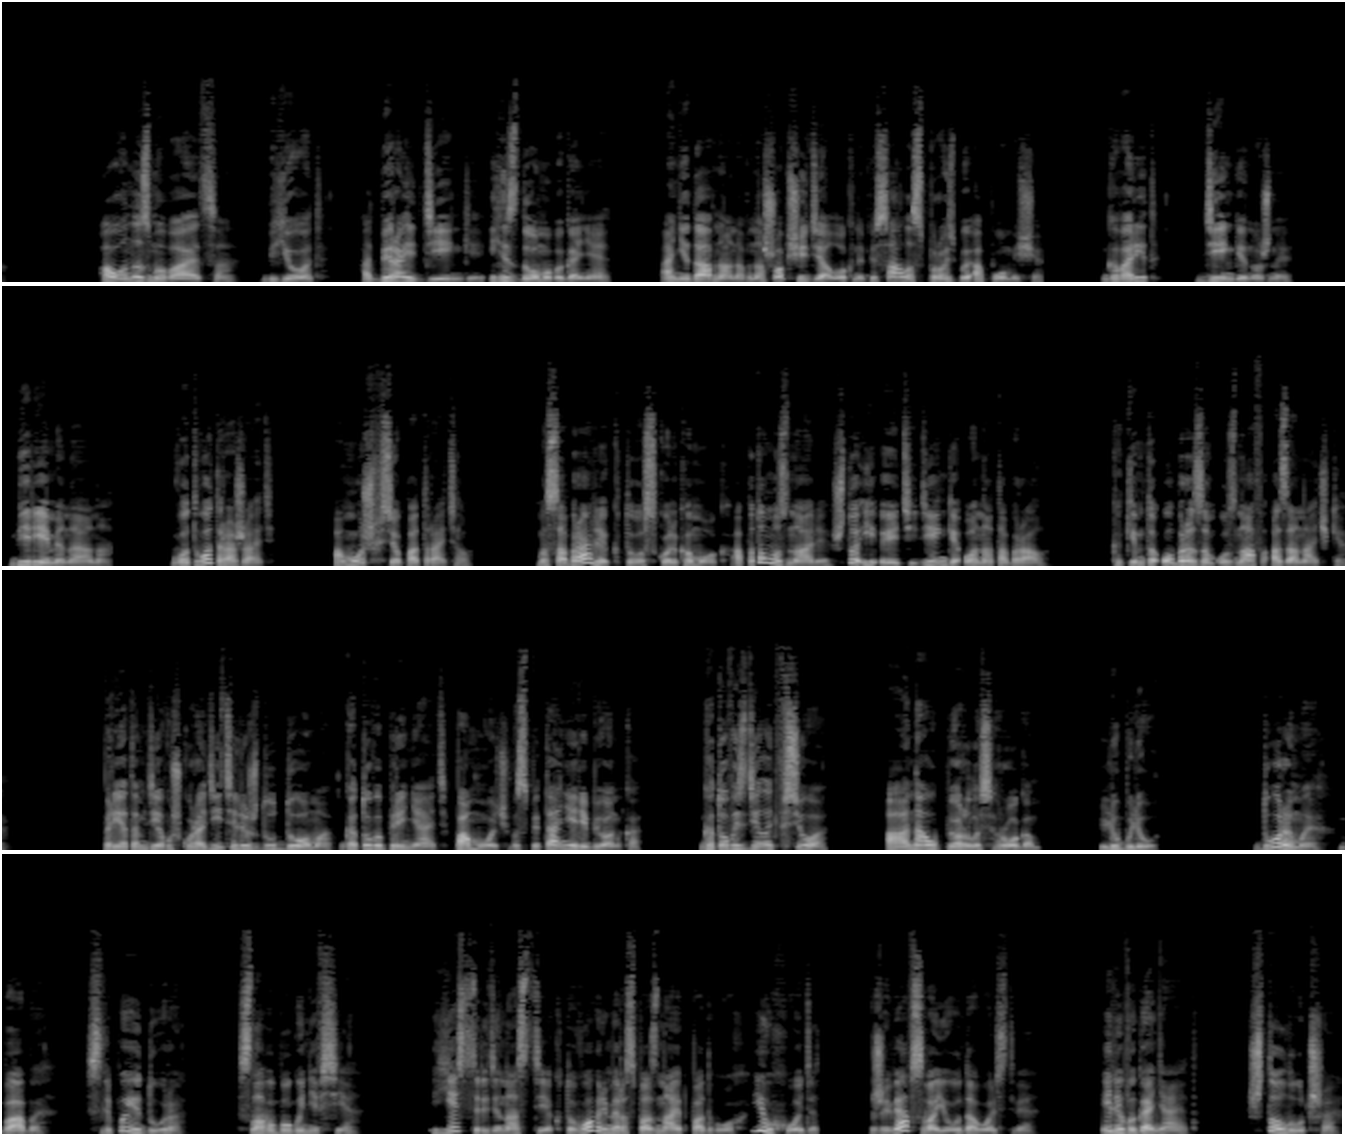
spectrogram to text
А он измывается, бьет, отбирает деньги и из дома выгоняет. А недавно она в наш общий диалог написала с просьбой о помощи. Говорит, деньги нужны. Беременна она. Вот-вот рожать. А муж все потратил. Мы собрали кто сколько мог, а потом узнали, что и эти деньги он отобрал, каким-то образом узнав о заначке. При этом девушку родители ждут дома, готовы принять, помочь в воспитании ребенка, готовы сделать все. А она уперлась рогом. Люблю. Дуры мы, бабы, слепые дуры. Слава богу, не все. есть среди нас те, кто вовремя распознает подвох и уходит, живя в свое удовольствие. Или выгоняет. Что лучше,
